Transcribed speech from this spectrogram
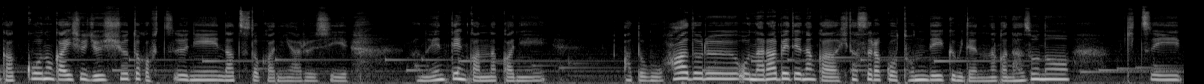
学校の外周10周とか普通に夏とかにやるしあの炎天下の中にあともうハードルを並べてなんかひたすらこう飛んでいくみたいななんか謎のきつい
